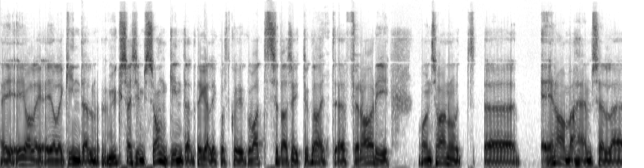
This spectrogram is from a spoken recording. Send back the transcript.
ei, ei ole, ei ole kindel, üks asi, mis on kindel tegelikult, kui, vaatad seda sõitu ka, et äh, Ferrari on saanud äh, enam-vähem selle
